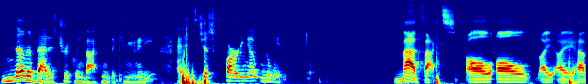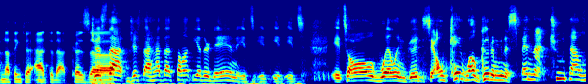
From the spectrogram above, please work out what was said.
none of that is trickling back into the community, and it's just farting out in the wind. Mad facts. All all i i have nothing to add to that because uh, just that just i had that thought the other day and it's it, it it's it's all well and good to say okay well good i'm going to spend that $2000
